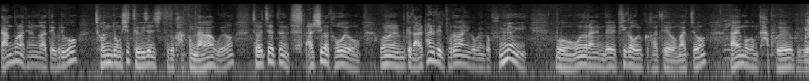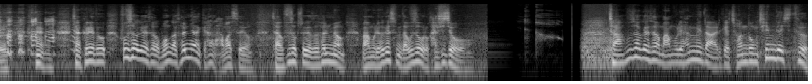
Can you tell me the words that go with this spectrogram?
양분화 되는 것 같아요. 그리고 전동 시트, 의전 시트도 가끔 나가고요. 저 어쨌든 날씨가 더워요. 오늘 이렇게 날파리들이 돌아다니는 거 보니까 분명히 뭐 오늘 아니면 내일 비가 올 것 같아요. 맞죠? 네. 나이 먹으면 다 보여요, 그게. 자, 그래도 후석에서 뭔가 설명할 게 하나 남았어요. 자, 후석 쪽에서 설명 마무리 하겠습니다. 후석으로 가시죠. 자, 후석에서 마무리합니다. 이렇게 전동 침대 시트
